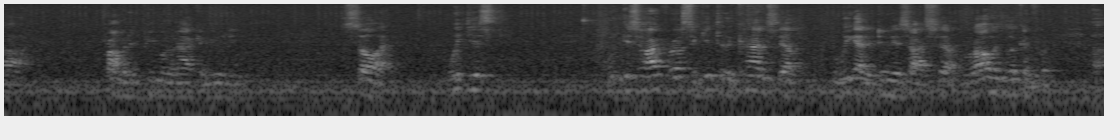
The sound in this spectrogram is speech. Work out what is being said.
uh, prominent people in our community saw it. We just, it's hard for us to get to the concept, that we gotta do this ourselves. We're always looking for, uh,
